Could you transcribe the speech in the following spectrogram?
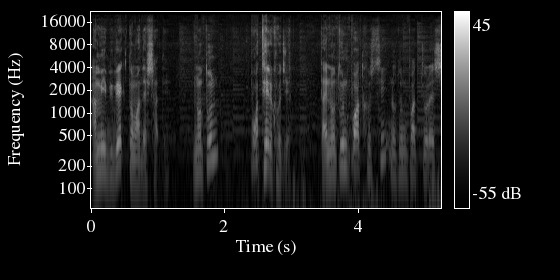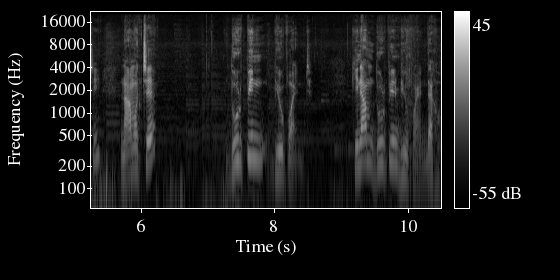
আমি বিবেক তোমাদের সাথে। নতুন পথের খোঁজে। তাই নতুন পথ খুঁজছি, নতুন পথ চলে এসেছি। নাম হচ্ছে দূরপিন ভিউ পয়েন্ট কী নাম? দূরপিন ভিউ পয়েন্ট দেখো।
